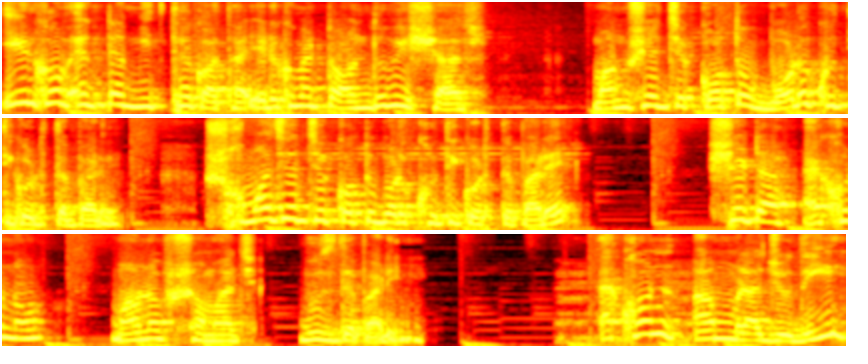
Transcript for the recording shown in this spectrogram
এরকম একটা মিথ্যা কথা, এরকম একটা অন্ধবিশ্বাস মানুষের যে কত বড় ক্ষতি করতে পারে, সমাজের যে কত বড় ক্ষতি করতে পারে, সেটা এখনও মানব সমাজ বুঝতে পারিনি। এখন আমরা যদি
